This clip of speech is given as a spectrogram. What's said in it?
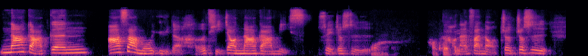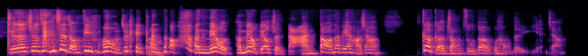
Naga 跟阿萨姆语的合体叫 Nagamis，所以就是哇，好特，好难翻哦。就就是觉得就在这种地方，我们就可以看到很没有、嗯、很没有标准答案。到了那边好像各个种族都有不同的语言，这样。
